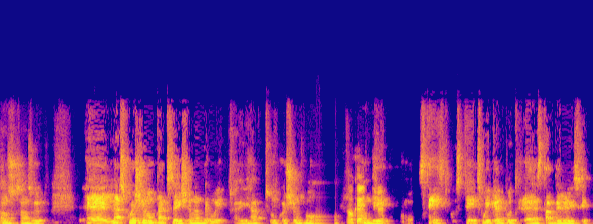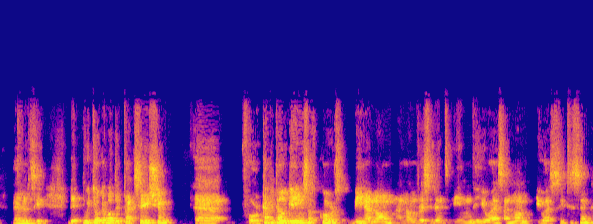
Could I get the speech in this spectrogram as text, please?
Sounds, sounds good. Uh, last question on taxation, and then we I have two questions more okay on the sure. states. States we can put uh, start the LLC. LLC. The- we talk about the taxation uh, for capital gains, of course. Being a non a non-resident in the U.S. a non-U.S. citizen,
